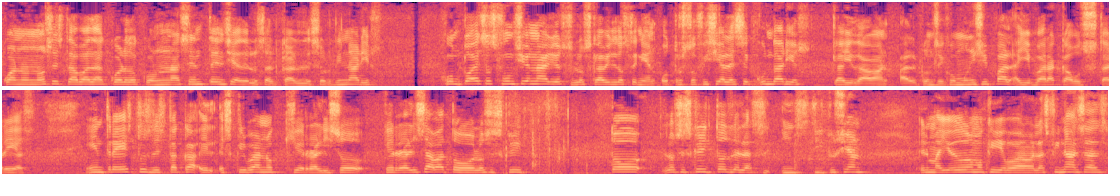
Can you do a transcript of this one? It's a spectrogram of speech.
cuando no se estaba de acuerdo con una sentencia de los alcaldes ordinarios. Junto a esos funcionarios, los cabildos tenían otros oficiales secundarios que ayudaban al Consejo Municipal a llevar a cabo sus tareas. Entre estos destaca el escribano que, realizaba todos los, los escritos de la institución, el mayordomo que llevaba las finanzas,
